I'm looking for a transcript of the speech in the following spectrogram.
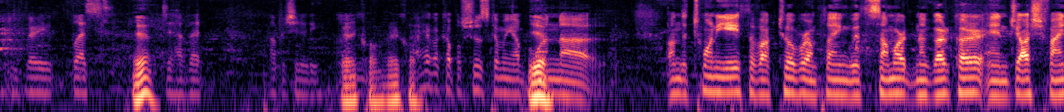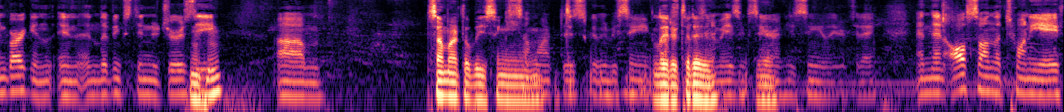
I'm very blessed Yeah. to have that opportunity. Very Um, cool. Very cool. I have a couple shows coming up. Yeah. One uh, on the 28th of October, I'm playing with Samarth Nagarkar and Josh Feinberg in, in, in Livingston, New Jersey. Mhm. Um, Samarth will be singing. Samarth is going to be singing later classical. He's today. an amazing singer, Yeah. and he's singing later today. And then also on the 28th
